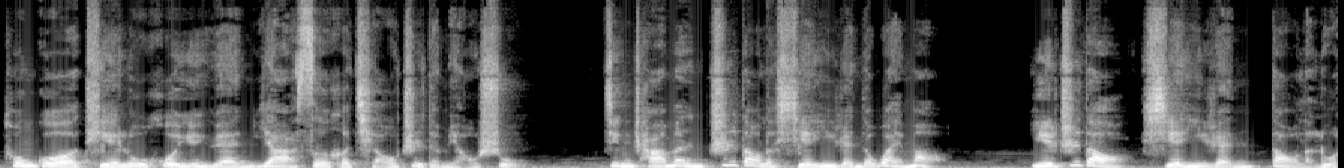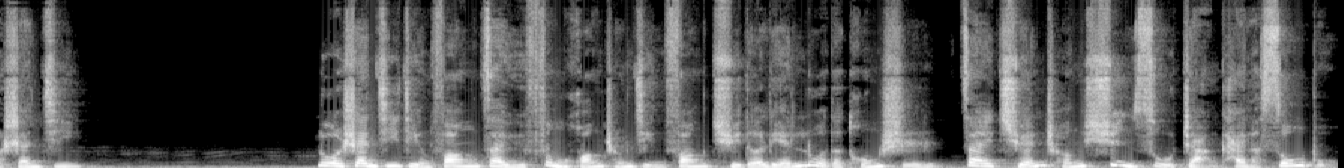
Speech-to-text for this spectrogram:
通过铁路货运员亚瑟和乔治的描述。警察们知道了嫌疑人的外貌，也知道嫌疑人到了洛杉矶。洛杉矶警方在与凤凰城警方取得联络的同时，在全城迅速展开了搜捕。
